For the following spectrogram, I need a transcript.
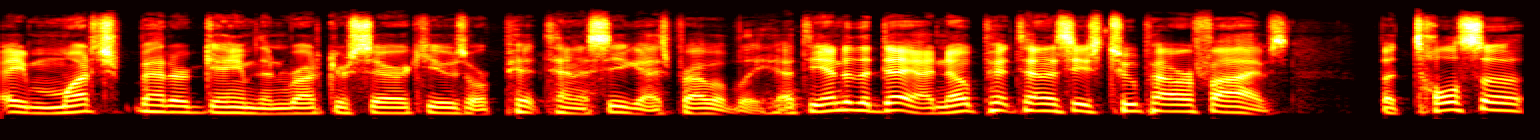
a much better game than Rutgers, Syracuse, or Pitt, Tennessee, guys. Probably at the end of the day, I know Pitt, Tennessee's two Power Fives, but Tulsa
